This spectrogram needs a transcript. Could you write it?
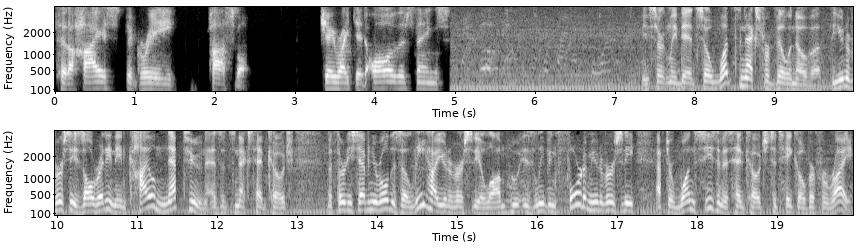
to the highest degree possible. Jay Wright did all of those things. He certainly did. So what's next for Villanova? The university has already named Kyle Neptune as its next head coach. The 37-year-old is a Lehigh University alum who is leaving Fordham University after one season as head coach to take over for Wright.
